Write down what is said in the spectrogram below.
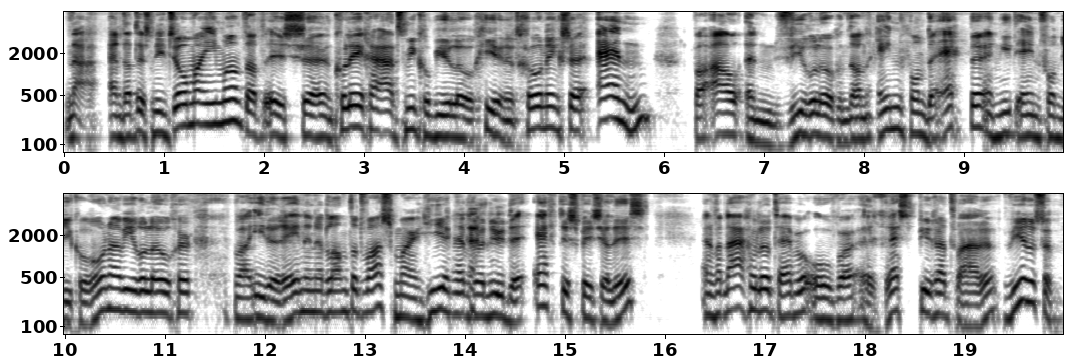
Nou, en dat is niet zomaar iemand. Dat is uh, een collega arts microbioloog hier in het Groningse. En vooral een viroloog en dan een van de echte en niet een van die coronavirologen waar iedereen in het land het was. Maar hier hebben we nu de echte specialist. En vandaag willen we het hebben over respiratoire virussen.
